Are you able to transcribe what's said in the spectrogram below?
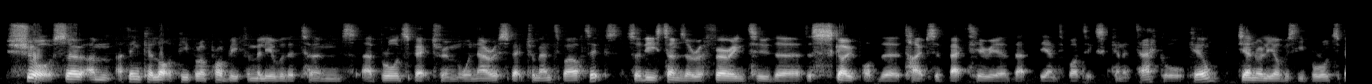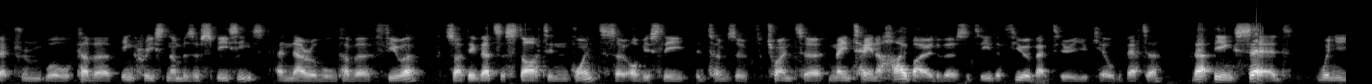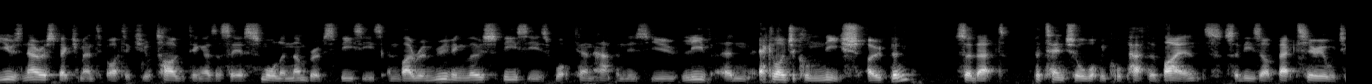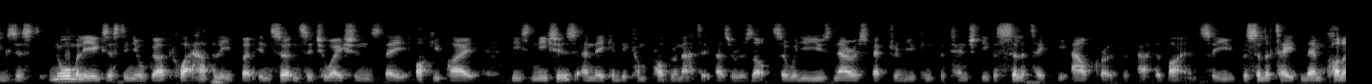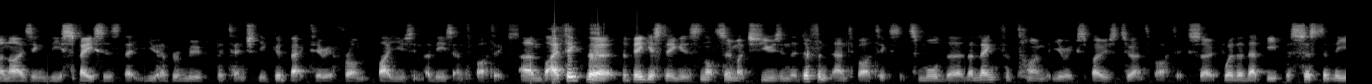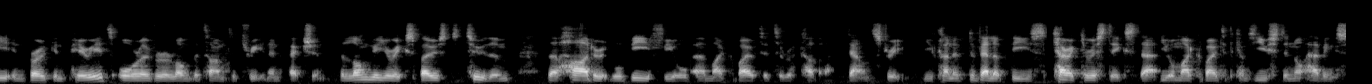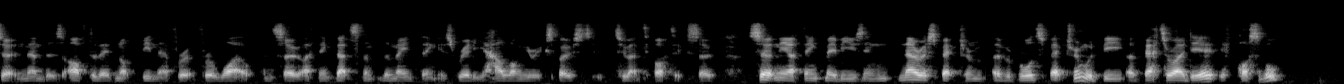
Sure. So um, I think a lot of people are probably familiar with the terms uh, broad spectrum or narrow spectrum antibiotics. So these terms are referring to the, the scope of the types of bacteria that the antibiotics can attack or kill. Generally, obviously, broad spectrum will cover increased numbers of species and narrow will cover fewer. So I think that's a starting point. So obviously, in terms of trying to maintain a high biodiversity, the fewer bacteria you kill, the better. That being said, when you use narrow spectrum antibiotics, you're targeting, as I say, a smaller number of species. And by removing those species, what can happen is you leave an ecological niche open so that potential what we call pathobionts. So these are bacteria which exist normally exist in your gut quite happily, but in certain situations they occupy these niches and they can become problematic as a result. So when you use narrow spectrum, you can potentially facilitate the outgrowth of pathobionts. So you facilitate them colonizing these spaces that you have removed potentially good bacteria from by using these antibiotics. Um, but I think the, the biggest thing is not so much using the different antibiotics, it's more the, the length of time that you're exposed to antibiotics. So whether that be persistently in broken periods or over a longer time to treat an infection, the longer you're exposed to them, the harder it will be for your uh, microbiota to recover downstream. You kind of develop these characteristics that your microbiota becomes used to not having certain members after they've not been there for, for a while. And so I think that's the, the main thing is really how long you're exposed to, to antibiotics. So certainly I think maybe using narrow spectrum over broad spectrum would be a better idea if possible.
